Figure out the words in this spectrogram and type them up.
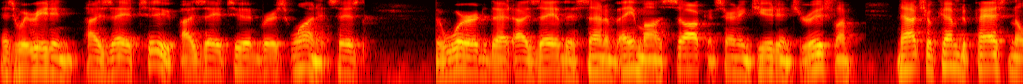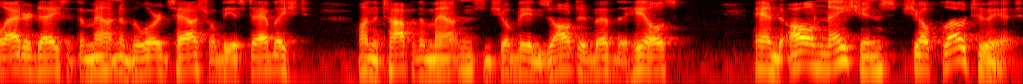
As we read in Isaiah 2, Isaiah 2 and verse 1, it says, The word that Isaiah the son of Amos saw concerning Judah and Jerusalem. Now it shall come to pass in the latter days that the mountain of the Lord's house shall be established on the top of the mountains and shall be exalted above the hills, and all nations shall flow to it.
